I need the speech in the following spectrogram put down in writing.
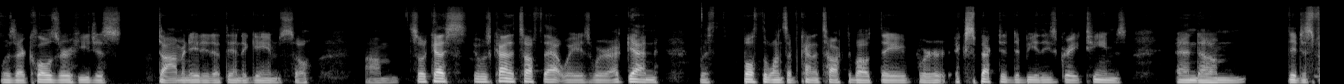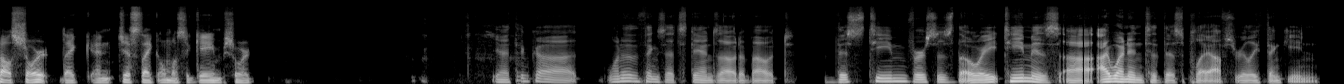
was our closer. He just dominated at the end of games. So, um, so I guess it was kind of tough that way. Is where again with both the ones I've kind of talked about, they were expected to be these great teams, and um, they just fell short, like and just like almost a game short. Yeah, I think uh, one of the things that stands out about this team versus the 08 team is uh, I went into this playoffs really thinking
